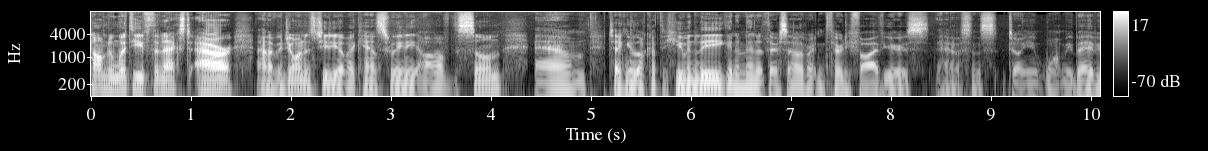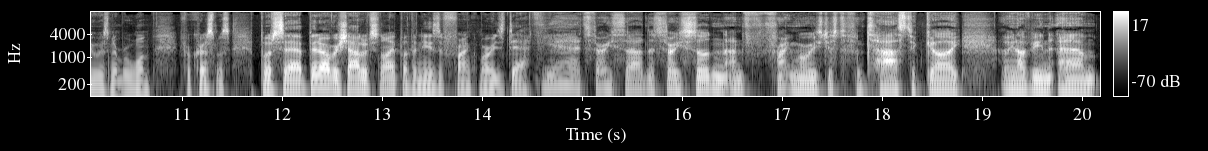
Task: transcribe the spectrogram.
Tomlin with you for the next hour, and I've been joined in studio by Ken Sweeney of The Sun, um, taking a look at the Human League in a minute. They're celebrating 35 years uh, since Don't You Want Me Baby was number one for Christmas. But uh, a bit overshadowed tonight by the news of Frank Murray's death. Yeah, it's very sad and it's very sudden. And Frank Murray's just a fantastic guy. I mean, I've been um,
